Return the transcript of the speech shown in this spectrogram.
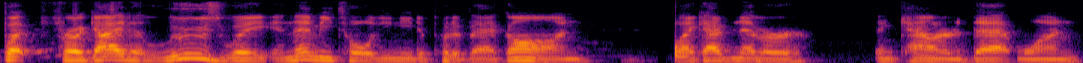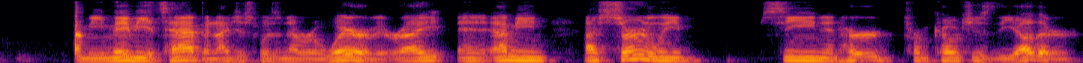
but for a guy to lose weight and then be told you need to put it back on, like I've never encountered that one. I mean, maybe it's happened. I just was never aware of it, right? And I mean, I've certainly seen and heard from coaches the other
